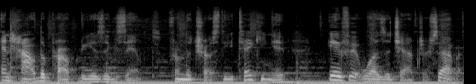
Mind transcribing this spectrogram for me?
and how the property is exempt from the trustee taking it if it was a Chapter 7.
